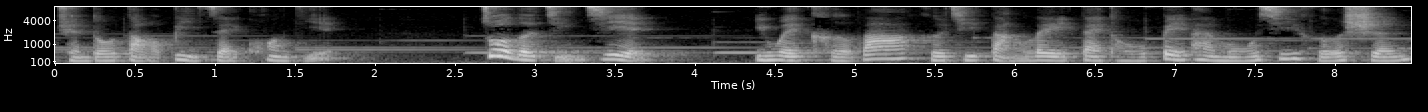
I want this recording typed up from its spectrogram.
全都倒闭在旷野，做了警戒，因为可拉和其党类带头背叛摩西和神。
